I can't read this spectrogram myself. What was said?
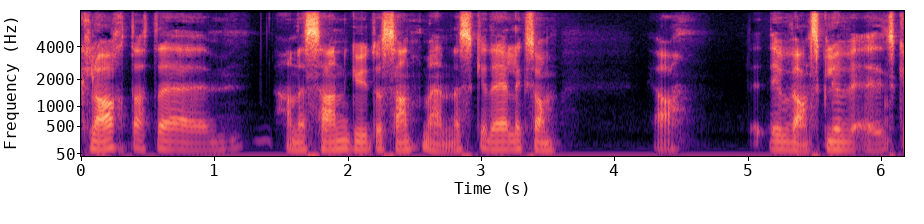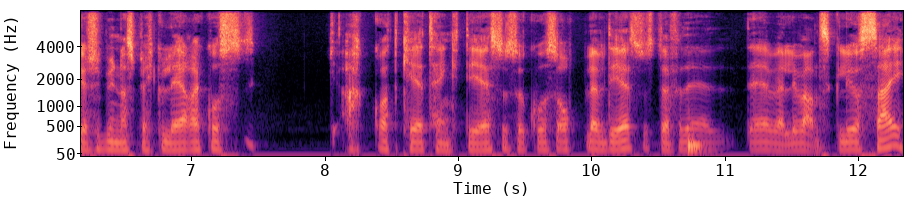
klart at det, eh, han er sann Gud og sant menneske. Det er liksom Ja, det er jo vanskelig Jeg skal ikke begynne å spekulere hvordan akkurat hva tenkte Jesus, og hvordan opplevde Jesus det, for det, det er veldig vanskelig å si.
